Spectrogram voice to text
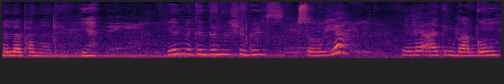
lalabhan natin. Yan. Yan, maganda na siya, guys. So, yeah. Yan ang ating bagong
